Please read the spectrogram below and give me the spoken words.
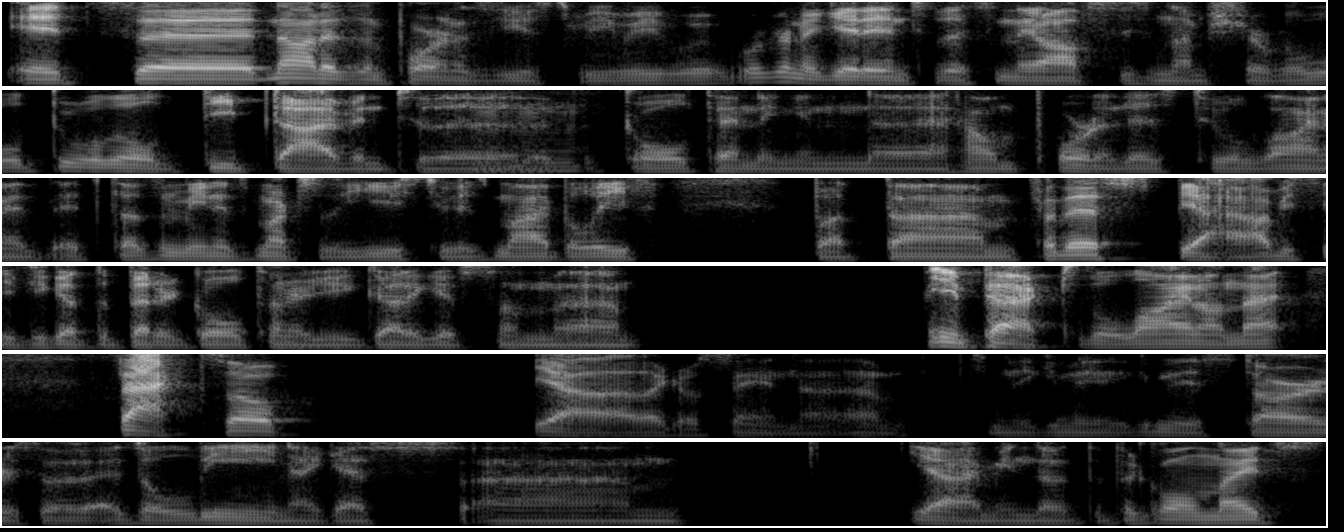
it's uh, not as important as it used to be. We, we're going to get into this in the offseason, I'm sure, but we'll do a little deep dive into the, mm-hmm. the goaltending and uh, how important it is to a line. It, it, doesn't mean as much as it used to, is my belief. But um, for this, yeah, obviously, if you got the better goaltender, you got to give some uh, impact to the line on that fact. So, yeah, like I was saying, um, give me give me give me the stars as a, as a lean, I guess. Um, yeah, I mean the the, the Golden Knights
